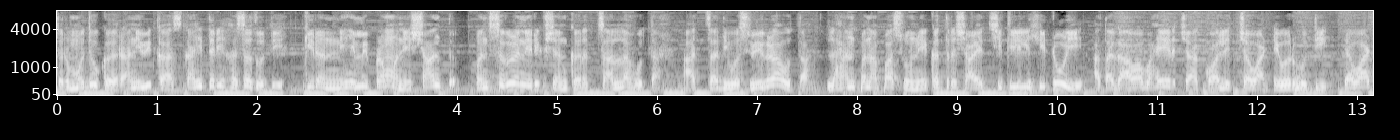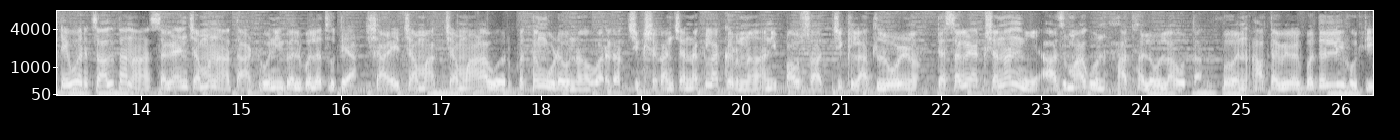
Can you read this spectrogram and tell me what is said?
तर मधुकर आणि विकास काहीतरी हसत होते. किरण नेहमीप्रमाणे शांत पण सगळं निरीक्षण करत चालला होता. आजचा दिवस वेगळा होता. लहानपणापासून एकत्र शाळेत शिकलेली ही टोळी आता गावाबाहेरच्या कॉलेजच्या वाटेवर होती. त्या वाटेवर चालताना सगळ्यांच्या मनात आठवणी गलबलत होत्या. शाळेच्या मागच्या माळावर पतंग उडवणं वर्गात शिक्षकांच्या नकला करणं आणि पावसात चिखलात लोळणं त्या सगळ्या क्षणांनी आज मागून हात हलवला होता. पण आता वेळ बदलली होती.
